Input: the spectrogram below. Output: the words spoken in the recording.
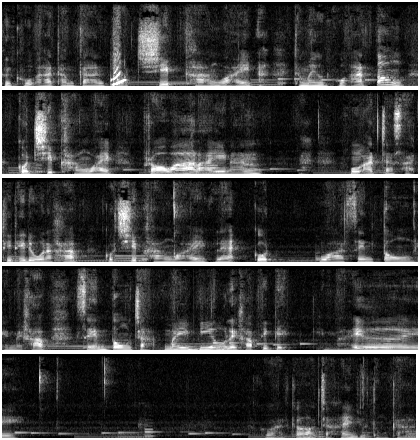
คุณครูอาร์ตทำการกดชิปค้างไว้ทำไมคุณครูอาร์ตต้องกดชิปค้างไว้ เพราะว่าอะไรนั้นครูอาร์ตจะสาธิตให้ดูนะครับ กดชิปค้างไว้และกดวาดเส้นตรงเห็นไหมครับ เส้นตรงจะไม่เบี้ยวเลยครับเด็กๆเห็นไหมเอ่ยครูอาร์ตก็จะให้อยู่ตรงกลาง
